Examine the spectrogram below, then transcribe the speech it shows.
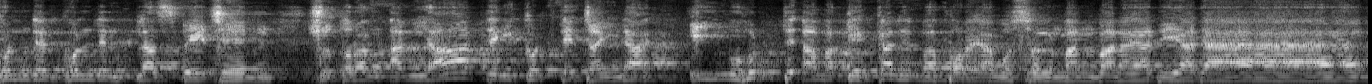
গোল্ডেন গোল্ডেন প্লাস পেয়েছেন। সুতরাং আমি আর দেরি করতে চাই না। এই মুহূর্তে আমাকে কালেমা পড়ায়া মুসলমান বানায়া দিয়া দেন।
